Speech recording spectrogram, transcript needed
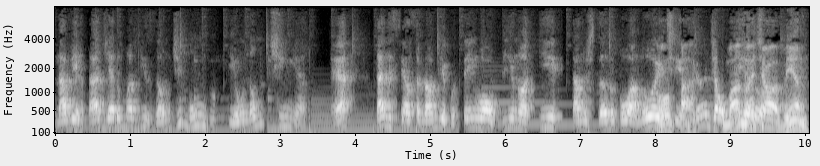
Na verdade, era uma visão de mundo que eu não tinha, né? Dá licença, meu amigo. Tem o Albino aqui, tá nos dando boa noite. Opa, Grande Albino. Boa noite, Albino.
